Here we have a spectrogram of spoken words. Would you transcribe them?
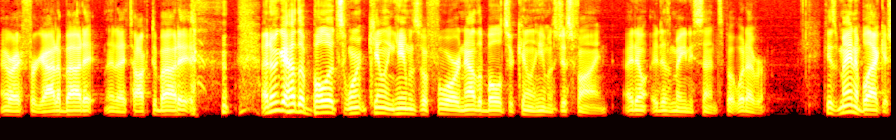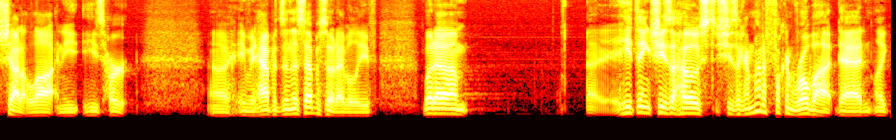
or I forgot about it that I talked about it? I don't get how the bullets weren't killing humans before. Now the bullets are killing humans just fine. I don't. It doesn't make any sense. But whatever. Because Man in Black is shot a lot and he, he's hurt. Uh, even happens in this episode, I believe. But um, uh, he thinks she's a host. She's like, I'm not a fucking robot, Dad. Like,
